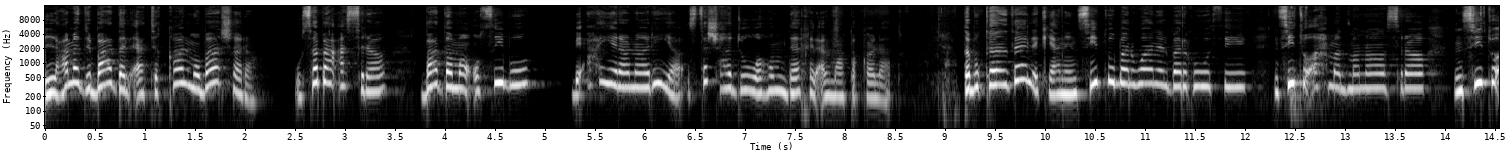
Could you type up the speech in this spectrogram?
العمد بعد الاعتقال مباشرة. وسبع أسرى بعدما أصيبوا بأعيرة نارية استشهدوا وهم داخل المعتقلات. طب وكذلك يعني نسيتوا بروان البرغوثي نسيتوا أحمد مناصرة نسيتوا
